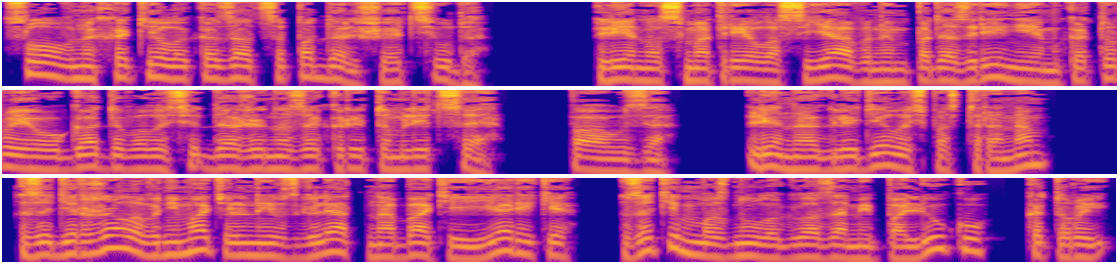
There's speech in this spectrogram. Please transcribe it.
словно хотел оказаться подальше отсюда. Лена смотрела с явным подозрением, которое угадывалось даже на закрытом лице. Пауза. Лена огляделась по сторонам, задержала внимательный взгляд на Бате и Ярике, затем мазнула глазами по люку, который,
